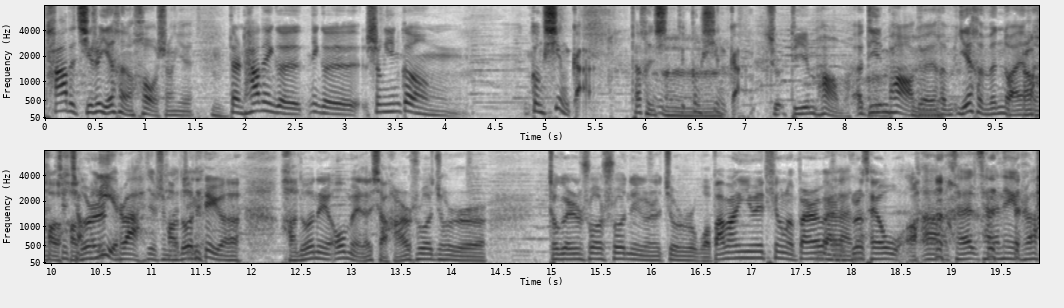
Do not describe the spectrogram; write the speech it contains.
他的其实也很厚声音，嗯。但是他那个那个声音更更性感，他很嗯更性感，就低音炮嘛，呃，低音炮嗯对，很也很温暖，也然后克力是吧？就是好多那个好多那个欧美的小孩儿说，就是都跟人说说那个，就是我爸妈因为听了 Barry White 的歌才有我，啊，才 才那个是吧？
